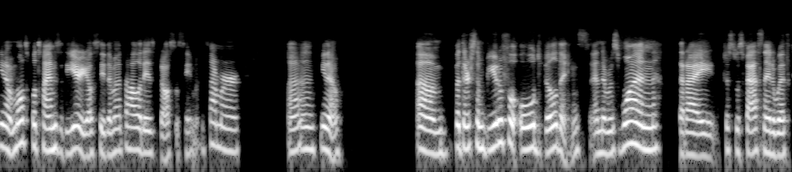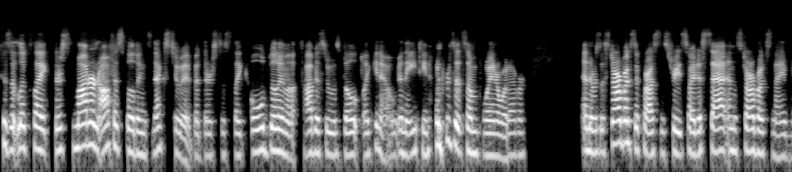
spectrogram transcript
You know, multiple times of the year, you'll see them at the holidays, but also see them in the summer. Uh, you know, um, but there's some beautiful old buildings, and there was one that I just was fascinated with because it looked like there's modern office buildings next to it, but there's this like old building that obviously was built like, you know, in the 1800s at some point or whatever. And there was a Starbucks across the street. So I just sat in the Starbucks and I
